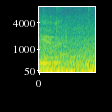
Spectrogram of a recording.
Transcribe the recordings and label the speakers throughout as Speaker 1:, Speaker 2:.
Speaker 1: you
